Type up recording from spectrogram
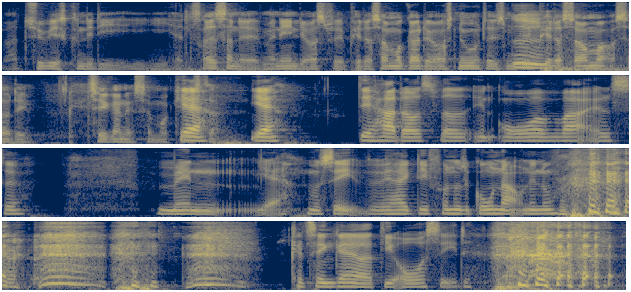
var typisk lidt i, i 50'erne, men egentlig også Peter Sommer gør det også nu. Det er, ligesom, mm. det er Peter Sommer, og så er det Tiggerne som orkester. Ja, ja, det har der også været en overvejelse. Men ja, nu se, vi har ikke lige fundet det gode navn endnu. kan tænke, at de overser det.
